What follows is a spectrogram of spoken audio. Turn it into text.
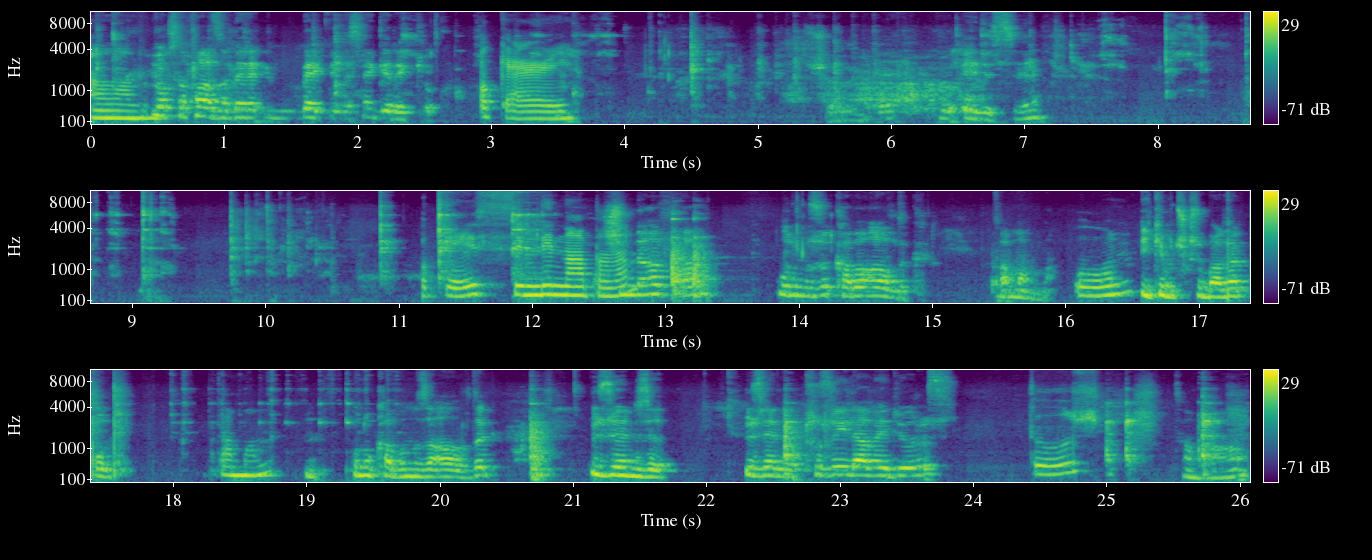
Anladım. Yoksa fazla be- beklemesine gerek yok. Okey. Şöyle bu erisi. Okey. Şimdi ne yapalım? Şimdi hafif unumuzu kaba aldık. Tamam mı? Un. İki buçuk su bardak un. Tamam. Unu kabımıza aldık. Üzerinize üzerine tuzu ilave ediyoruz. Tuz. Tamam.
